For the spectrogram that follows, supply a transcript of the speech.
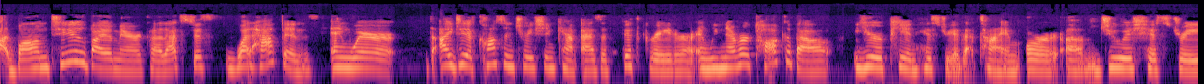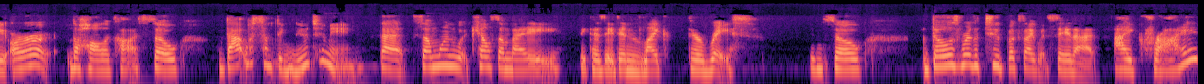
got bombed too by America. That's just what happens. And where the idea of concentration camp as a fifth grader, and we never talk about European history at that time or um, Jewish history or the Holocaust. So that was something new to me that someone would kill somebody because they didn't like their race and so those were the two books I would say that I cried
